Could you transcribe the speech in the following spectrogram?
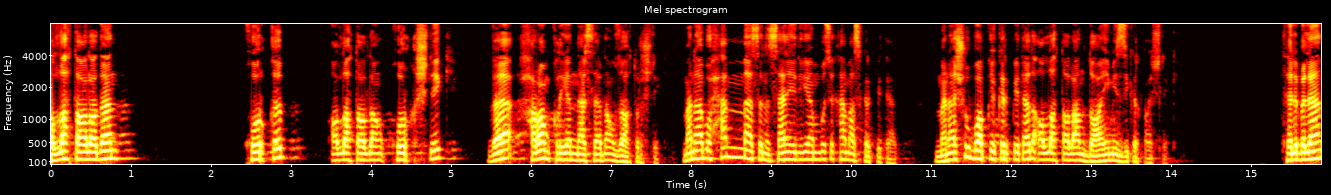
Alloh taolodan qo'rqib alloh taolodan qo'rqishlik va harom qilgan narsalardan uzoq turishlik. Mana bu hammasini sanaydigan bo'lsak hammasi kirib ketadi. Mana shu bobga kirib ketadi alloh taoloni doimiy zikr qilishlik. Til bilan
